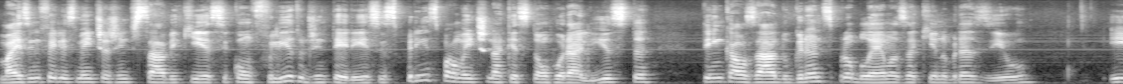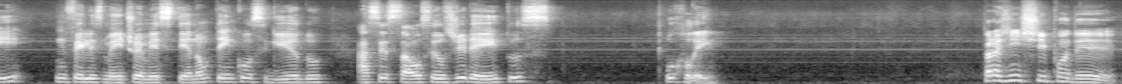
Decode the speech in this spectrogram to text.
Mas infelizmente a gente sabe que esse conflito de interesses, principalmente na questão ruralista, tem causado grandes problemas aqui no Brasil e infelizmente o MST não tem conseguido acessar os seus direitos por lei. Para a gente poder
